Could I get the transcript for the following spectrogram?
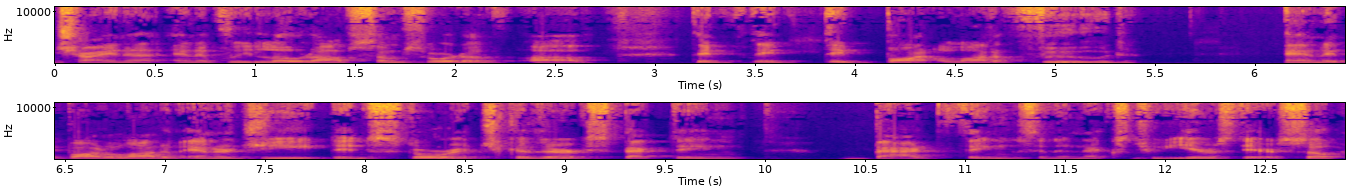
China. And if we load off some sort of, uh, they, they, they bought a lot of food and they bought a lot of energy in storage because they're expecting bad things in the next two years there. So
